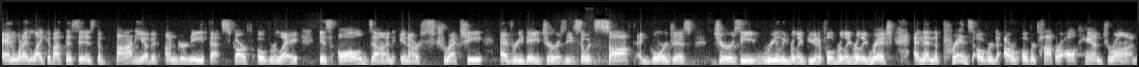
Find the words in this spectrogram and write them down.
And what I like about this is the body of it underneath that scarf overlay is all done in our stretchy everyday jersey. So it's soft and gorgeous jersey, really, really beautiful, really, really rich. And then the prints over are over top are all hand drawn.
